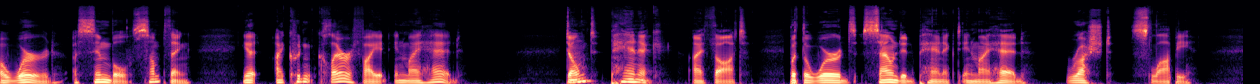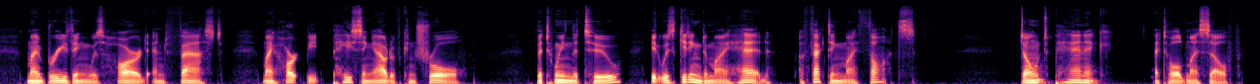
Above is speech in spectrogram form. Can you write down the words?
a word, a symbol, something, yet I couldn't clarify it in my head. Don't mm-hmm. panic, I thought, but the words sounded panicked in my head, rushed, sloppy. My breathing was hard and fast, my heartbeat pacing out of control. Between the two, it was getting to my head, affecting my thoughts. Don't panic, I told myself.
